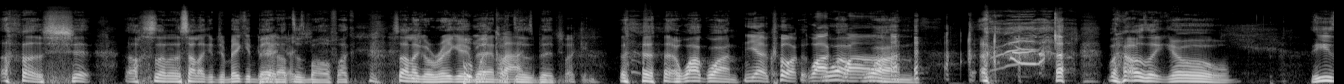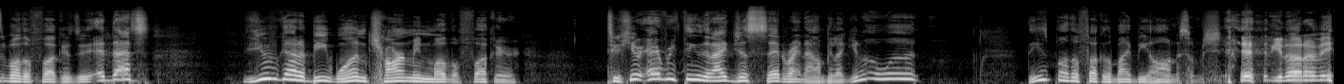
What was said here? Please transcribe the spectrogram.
oh shit, oh, sound, I sound like a Jamaican band Yeah, out this motherfucker. Sound like a reggae band out this bitch. Fucking. Wagwan. Yeah. Wagwan. but I was like, yo, these motherfuckers, dude. And that's, you've got to be one charming motherfucker to hear everything that I just said right now and be like, you know what? These motherfuckers might be on to some shit. you know what I mean?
